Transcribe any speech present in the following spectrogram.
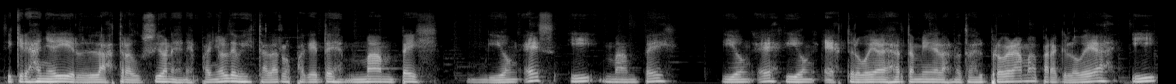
Si quieres añadir las traducciones en español, debes instalar los paquetes manpage-es y manpage-es-es. Te lo voy a dejar también en las notas del programa para que lo veas y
